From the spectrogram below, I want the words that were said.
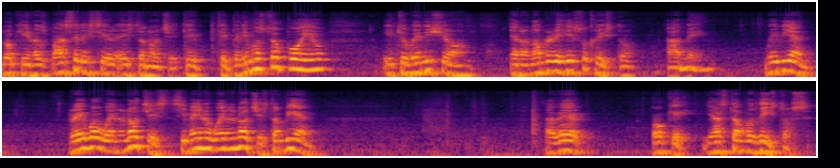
lo que nos vas a decir esta noche. Te, te pedimos tu apoyo y tu bendición en el nombre de Jesucristo. Amén. Muy bien. Rewa, buenas noches. Simeno, buenas noches también. A ver, ok, ya estamos listos.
